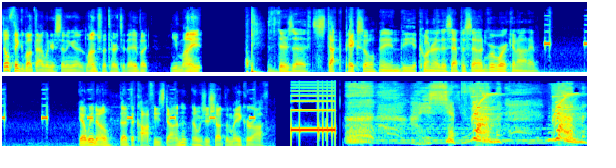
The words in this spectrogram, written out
Don't think about that when you're sitting at lunch with her today, but you might. There's a stuck pixel in the corner of this episode. We're working on it. Yeah, we know that the coffee's done and we should shut the maker off. I ship them! Them!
